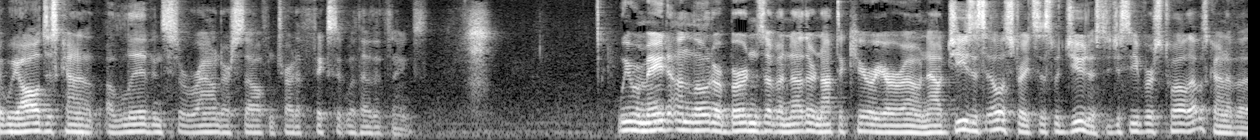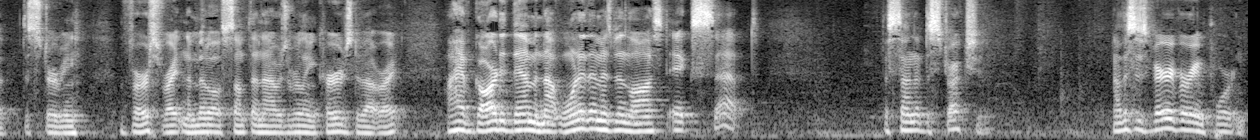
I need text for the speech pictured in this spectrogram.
that we all just kind of uh, live and surround ourselves and try to fix it with other things. We were made to unload our burdens of another, not to carry our own. Now, Jesus illustrates this with Judas. Did you see verse 12? That was kind of a disturbing verse right in the middle of something I was really encouraged about, right? I have guarded them, and not one of them has been lost except the son of destruction. Now, this is very, very important.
